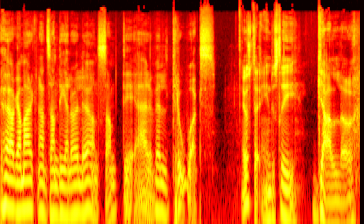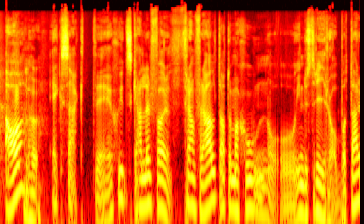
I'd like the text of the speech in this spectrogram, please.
höga marknadsandelar och är lönsamt det är väl Troax. Just det, industrigaller, Ja, exakt. Eh, Skyddsgaller för framförallt automation och, och industrirobotar.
